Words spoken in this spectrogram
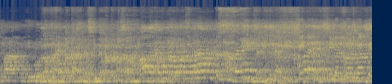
cuma menghibur. Lah yang makan nasi tidak bermasalah? Oh yang mau keluar ke mana apa ini? Sini sini buat kafe.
